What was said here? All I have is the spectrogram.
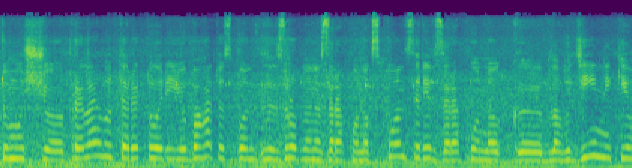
тому що прилеглу територію багато зроблено за рахунок спонсорів, за рахунок е, благодійників.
